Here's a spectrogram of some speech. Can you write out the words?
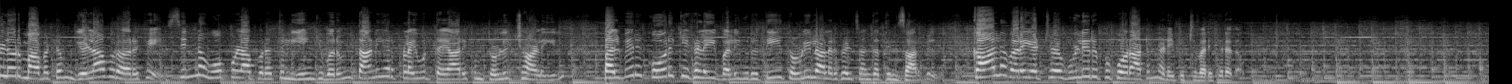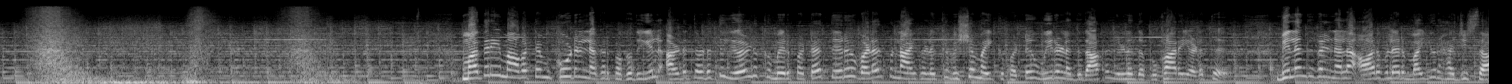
திருவள்ளூர் மாவட்டம் இளாவூர் அருகே சின்ன ஓப்புழாபுரத்தில் இயங்கி வரும் தனியார் பிளைவுட் தயாரிக்கும் தொழிற்சாலையில் பல்வேறு கோரிக்கைகளை வலியுறுத்தி தொழிலாளர்கள் சங்கத்தின் சார்பில் காலவரையற்ற உள்ளிருப்பு போராட்டம் நடைபெற்று வருகிறது. மதுரை மாவட்டம் கூடல் நகர் பகுதியில் அடுத்தடுத்து ஏழுக்கும் மேற்பட்ட தெரு வளர்ப்பு நாய்களுக்கு விஷம் வைக்கப்பட்டு உயிரிழந்ததாக எழுந்த புகாரை அடுத்து விலங்குகள் நல ஆர்வலர் மயூர் ஹஜிசா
